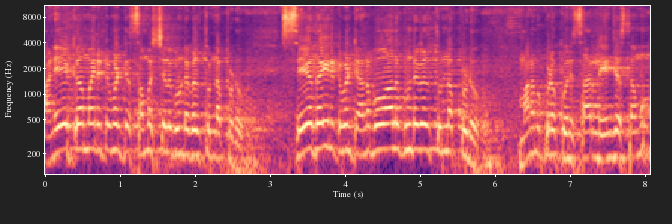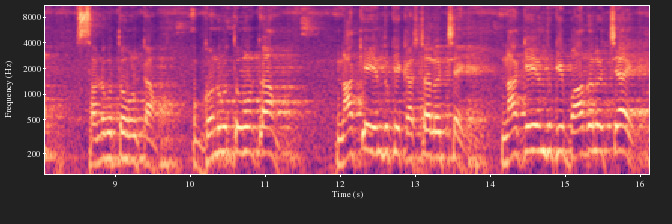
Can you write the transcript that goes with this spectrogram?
అనేకమైనటువంటి సమస్యల గుండా వెళ్తున్నప్పుడు సేదైనటువంటి అనుభవాల గుండా వెళ్తున్నప్పుడు మనము కూడా కొన్నిసార్లు ఏం చేస్తాము? సనుగుతూ ఉంటాం గొనుగుతూ ఉంటాం. నాకే ఎందుకు ఈ కష్టాలు వచ్చాయి? నాకే ఎందుకు ఈ బాధలు వచ్చాయి?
